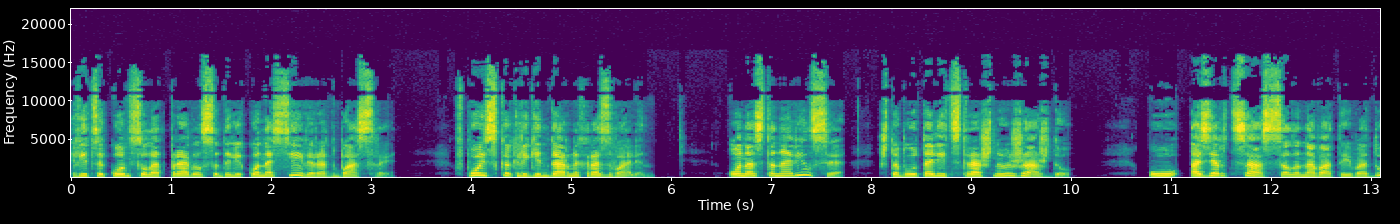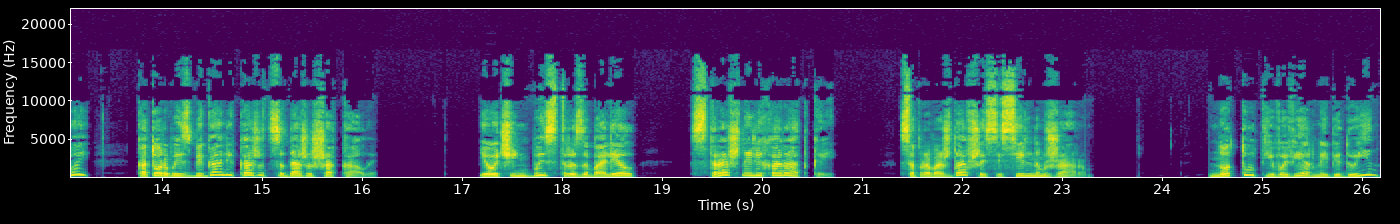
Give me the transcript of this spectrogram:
вице-консул отправился далеко на север от Басры в поисках легендарных развалин. Он остановился, чтобы утолить страшную жажду, у озерца с солоноватой водой, которого избегали, кажется, даже шакалы. И очень быстро заболел страшной лихорадкой, сопровождавшейся сильным жаром. Но тут его верный бедуин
